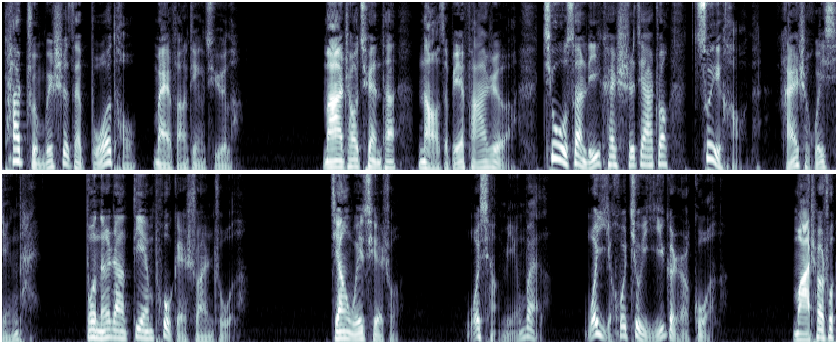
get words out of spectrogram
他准备是在泊头买房定居了。马超劝他脑子别发热，就算离开石家庄，最好呢还是回邢台。不能让店铺给拴住了，姜维却说：“我想明白了，我以后就一个人过了。”马超说：“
